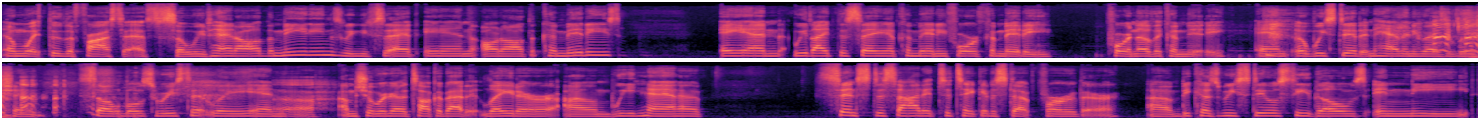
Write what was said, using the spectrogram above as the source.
and went through the process. So we've had all the meetings, we've sat in on all the committees, and we like to say a committee for a committee for another committee, and uh, we still didn't have any resolution. so most recently, and uh, I'm sure we're going to talk about it later, um, we have since decided to take it a step further uh, because we still see those in need.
